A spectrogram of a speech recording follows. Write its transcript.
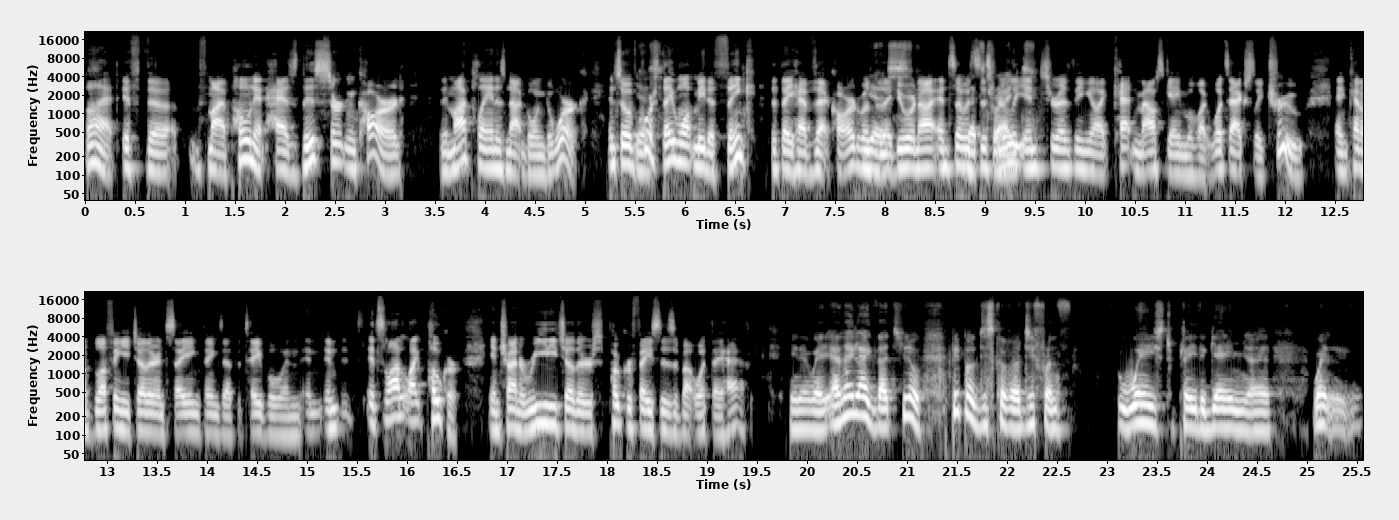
But if the if my opponent has this certain card, then my plan is not going to work. And so, of yes. course, they want me to think that they have that card, whether yes. they do or not. And so, it's That's this right. really interesting, like cat and mouse game of like what's actually true and kind of bluffing each other and saying things at the table. And, and, and it's a lot like poker in trying to read each other's poker faces about what they have. In a way. And I like that, you know, people discover different ways to play the game. Uh, when,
